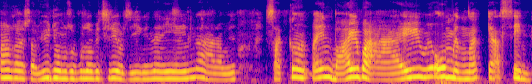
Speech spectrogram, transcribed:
Arkadaşlar videomuzu burada bitiriyoruz. İyi günler, iyi yayınlar. Sakın unutmayın. Bye bye. Ve 10 bin like gelsin.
